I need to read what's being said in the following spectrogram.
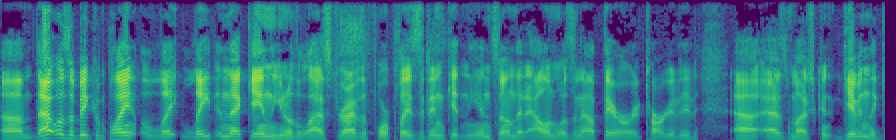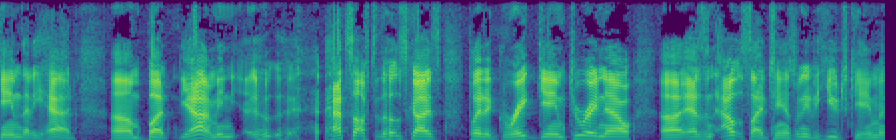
Um, that was a big complaint late late in that game. You know, the last drive, the four plays that didn't get in the end zone, that Allen wasn't out there or targeted uh, as much, given the game that he had. Um, but yeah, I mean, hats off to those guys. Played a great game. Toure now uh, has an outside chance. We need a huge game,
